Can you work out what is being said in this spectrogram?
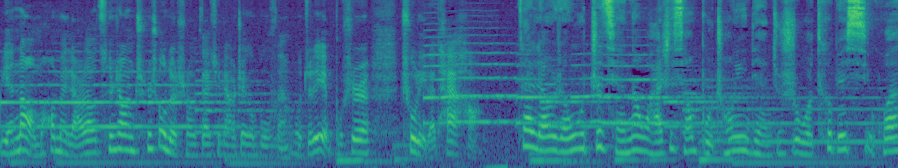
编，那我们后面聊到村上春树的时候再去聊这个部分，我觉得也不是处理的太好。在聊人物之前呢，我还是想补充一点，就是我特别喜欢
